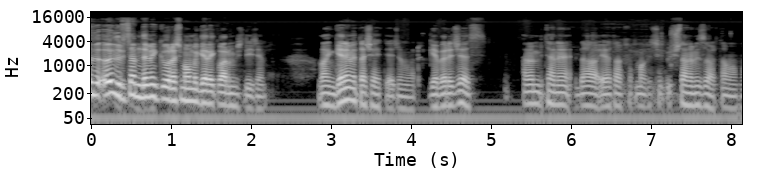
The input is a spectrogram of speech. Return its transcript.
Öl- Ölürsem demek ki uğraşmama gerek varmış diyeceğim. Lan gene mi taşa ihtiyacım var? Gebereceğiz. Hemen bir tane daha yatak yapmak için 3 tanemiz var tamam.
